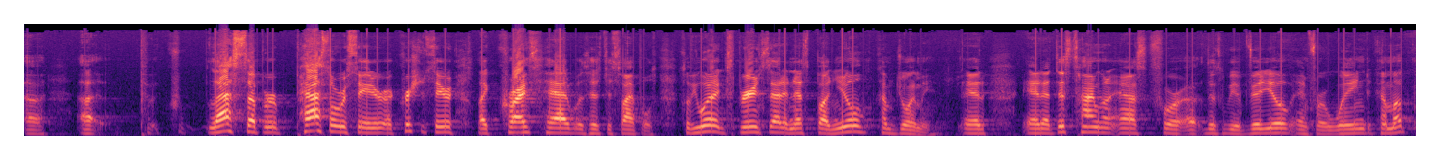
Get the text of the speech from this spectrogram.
a, a, a Last Supper, Passover Seder, a Christian Seder like Christ had with his disciples. So if you want to experience that in Espanol, come join me. And, and at this time, I'm going to ask for, uh, this will be a video, and for Wayne to come up.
